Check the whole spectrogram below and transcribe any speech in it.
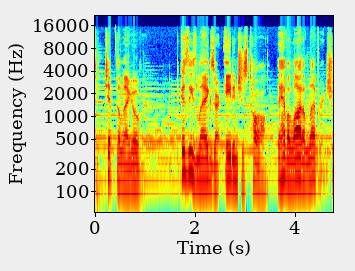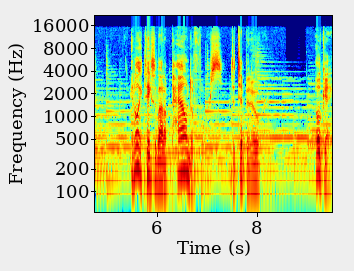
to tip the leg over. Because these legs are 8 inches tall, they have a lot of leverage. It only takes about a pound of force to tip it over. Okay,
